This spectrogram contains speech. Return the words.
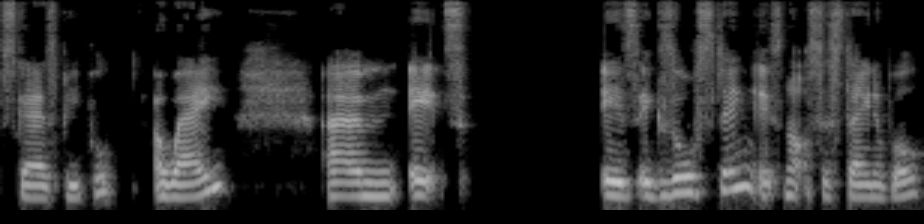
scares people away. Um, it's is exhausting, it's not sustainable,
